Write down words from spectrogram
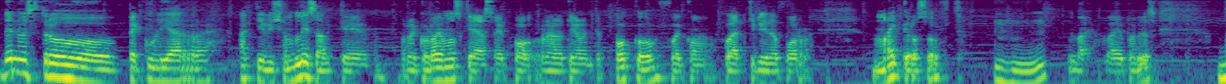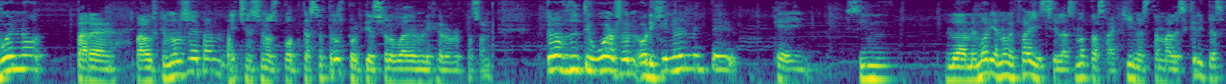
de nuestro peculiar Activision Blizzard, que recordemos que hace po- relativamente poco fue, con- fue adquirido por Microsoft. Ujú. Vaya, vaya por Dios. Bueno, para, para los que no lo sepan, échense unos podcasts atrás porque yo solo voy a dar un ligero repasón. Call of Duty Warzone, originalmente, que sin la memoria no me falle, si las notas aquí no están mal escritas,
